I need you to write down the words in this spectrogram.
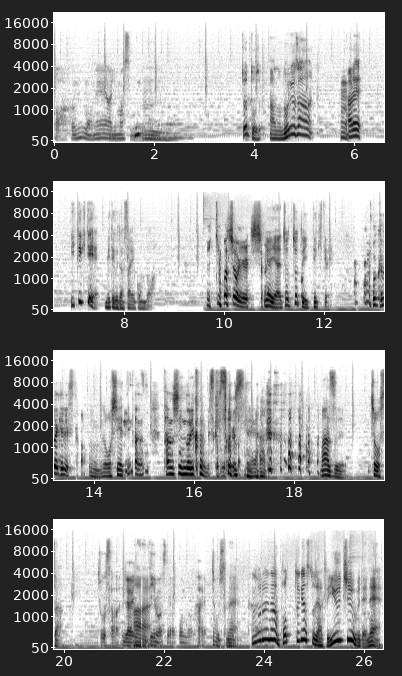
か。海もねありますもん。ね、ちょっとあののりおさん、うん。あれ行ってきてみてください今度。行きましょうよ一緒にいやいやちょちょっと行ってきて、僕だけですか？うん、教えて。単単身乗り込むんですか僕そうですね。まず調査。調査じゃあはい行ってきますね、今度はいそうですね。それなポッドキャストじゃなくて YouTube でね、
